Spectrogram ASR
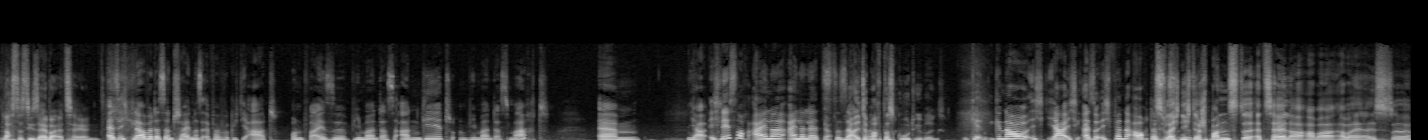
lasst es sie selber erzählen. Also ich glaube, das Entscheidende ist einfach wirklich die Art und Weise, wie man das angeht und wie man das macht. Ähm, ja, ich lese noch eine, eine Ja. letzte Sache. Malte macht das gut übrigens. Ge genau, ich, ja, ich, also ich finde auch, dass ist vielleicht nicht der spannendste Erzähler, aber, aber er ist. Äh,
